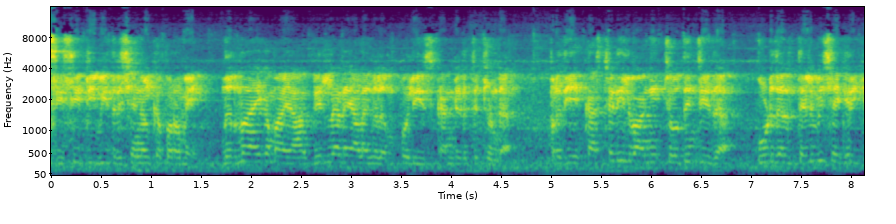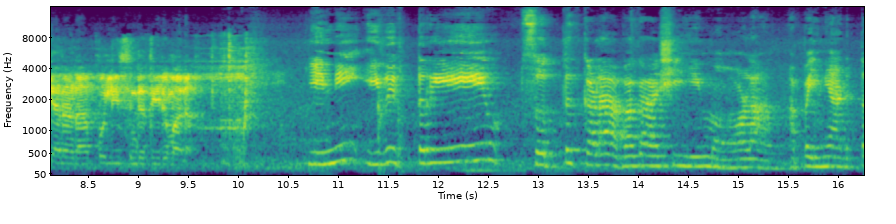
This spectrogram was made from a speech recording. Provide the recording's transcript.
സി സി ടി വി ദൃശ്യങ്ങൾക്ക് പുറമെ നിർണായകമായ വിരലടയാളങ്ങളും പോലീസ് കണ്ടെടുത്തിട്ടുണ്ട്. പ്രതിയെ കസ്റ്റഡിയിൽ വാങ്ങി ചോദ്യം ചെയ്ത് കൂടുതൽ തെളിവ് ശേഖരിക്കാനാണ് പോലീസിന്റെ തീരുമാനം. ഇനി ഇത് ഇത്രയും സ്വത്തുക്കളെ അവകാശി ഈ മോളാണ്. അപ്പം ഇനി അടുത്ത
